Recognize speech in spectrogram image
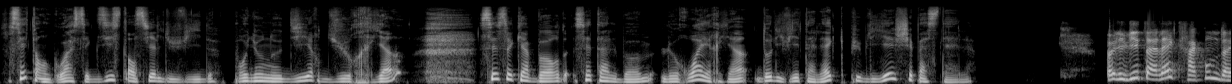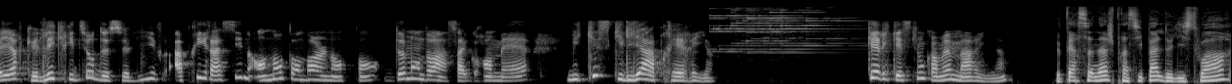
sur cette angoisse existentielle du vide. Pourrions-nous dire du rien? C'est ce qu'aborde cet album Le Roi et Rien d'Olivier Talek, publié chez Pastel. Olivier Talek raconte d'ailleurs que l'écriture de ce livre a pris racine en entendant un enfant demandant à sa grand-mère Mais qu'est-ce qu'il y a après rien? Quelle question quand même, Marie. Hein le personnage principal de l'histoire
